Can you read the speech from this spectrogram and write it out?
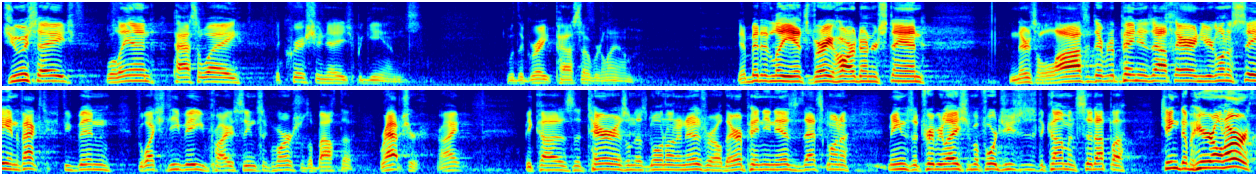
Jewish age will end, pass away, the Christian age begins with the great Passover lamb. Admittedly, it's very hard to understand, and there's lots of different opinions out there, and you're going to see, in fact, if you've been, if you watch TV, you've probably seen some commercials about the rapture, right? Because the terrorism that's going on in Israel, their opinion is that's going to means the tribulation before Jesus is to come and set up a kingdom here on earth,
